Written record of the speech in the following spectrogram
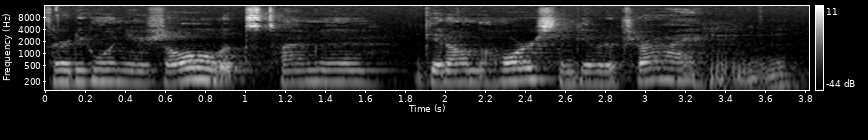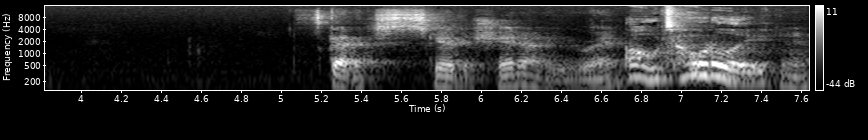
31 years old, it's time to get on the horse and give it a try. Mhm. It's got to scare the shit out of you, right? Oh, totally. Yeah.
